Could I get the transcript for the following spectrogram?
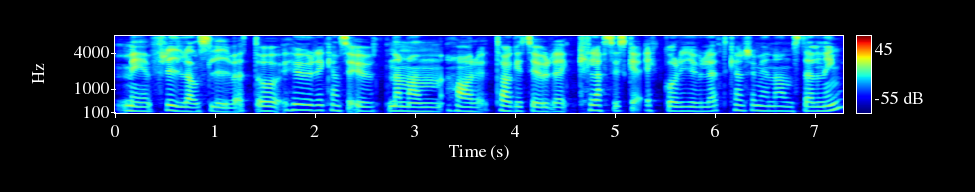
med frilanslivet och hur det kan se ut när man har tagit sig ur det klassiska ekorrhjulet, kanske med en anställning.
